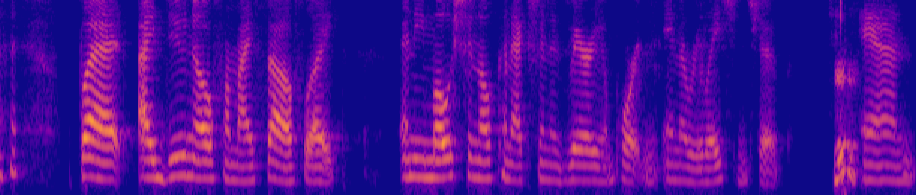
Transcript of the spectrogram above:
but I do know for myself, like an emotional connection is very important in a relationship. Sure. And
